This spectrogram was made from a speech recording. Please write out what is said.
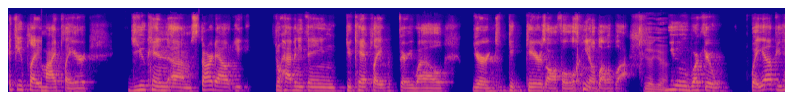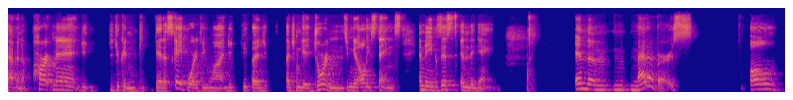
if you play my player, you can um, start out. You, don't have anything. You can't play very well. Your g- g- gear's awful. You know, blah blah blah. Yeah, yeah. You work your way up. You have an apartment. You you can get a skateboard if you want. You, you, uh, you can get Jordans. You can get all these things, and they exist in the game. In the metaverse, all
